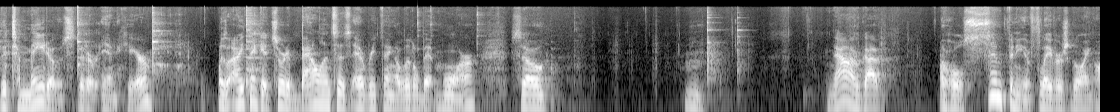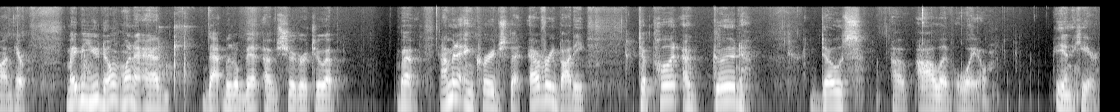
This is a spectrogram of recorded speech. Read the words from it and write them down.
the tomatoes that are in here. I think it sort of balances everything a little bit more. So mm, now I've got a whole symphony of flavors going on here. Maybe you don't want to add that little bit of sugar to it, but I'm going to encourage that everybody to put a good dose of olive oil in here.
